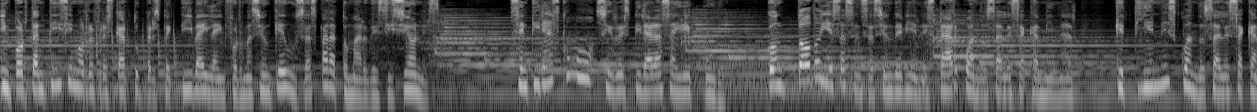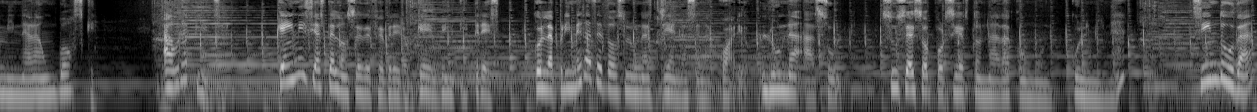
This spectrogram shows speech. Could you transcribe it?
Importantísimo refrescar tu perspectiva y la información que usas para tomar decisiones. Sentirás como si respiraras aire puro, con todo y esa sensación de bienestar cuando sales a caminar, que tienes cuando sales a caminar a un bosque. Ahora piensa, ¿qué iniciaste el 11 de febrero, que el 23, con la primera de dos lunas llenas en Acuario, luna azul. Suceso, por cierto, nada común. ¿Culmina? Sin duda,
